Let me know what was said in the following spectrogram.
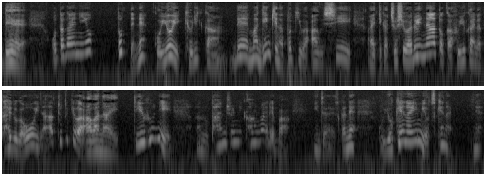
でお互いによとってねこう良い距離感で、まあ、元気な時は会うし相手が調子悪いなとか不愉快な態度が多いなっていう時は会わないっていうふうにあの単純に考えればいいんじゃないですかね。こう余計な意味をつけない、ね、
